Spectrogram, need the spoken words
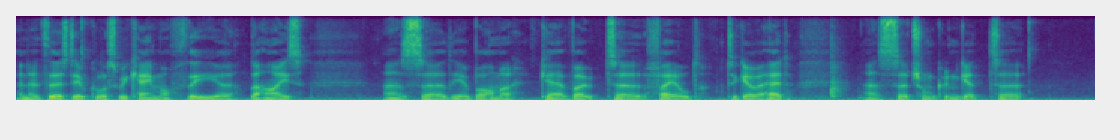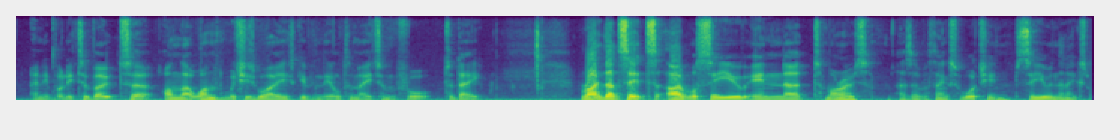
and then Thursday, of course, we came off the uh, the highs as uh, the Obama care vote uh, failed to go ahead, as uh, Trump couldn't get anybody to vote on that one, which is why he's given the ultimatum for today. Right, that's it. I will see you in tomorrow's. As ever, thanks for watching. See you in the next one.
